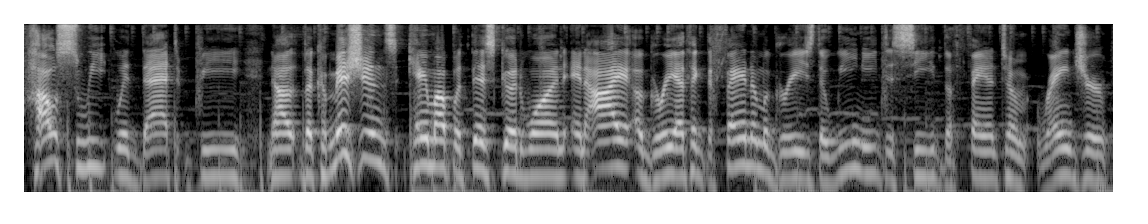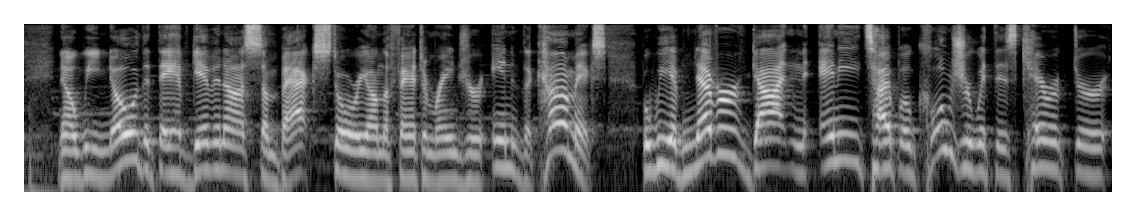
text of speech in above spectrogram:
How sweet would that be? Now, the commissions came up with this good one, and I agree. I think the fandom agrees that we need to see the Phantom Ranger. Now, we know that they have given us some backstory on the Phantom Ranger in the comics but we have never gotten any type of closure with this character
